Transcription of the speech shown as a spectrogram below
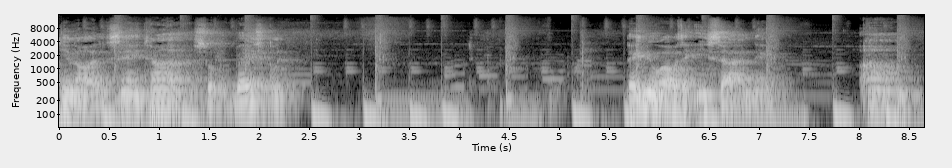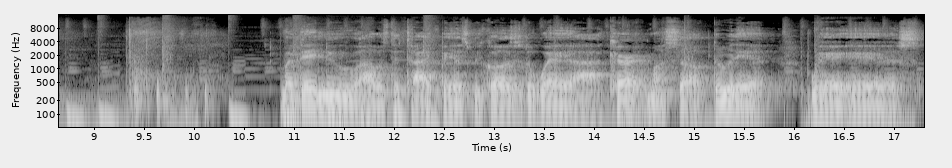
you know, at the same time. So basically, they knew I was an East Side nigga. Um, but they knew I was the type is because of the way I carried myself through there, whereas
